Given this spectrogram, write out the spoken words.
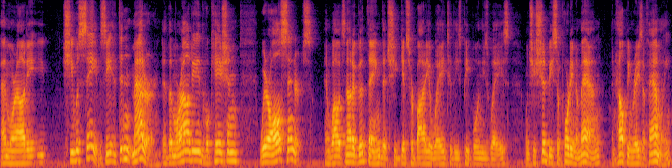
and morality, she was saved. See, it didn't matter. The morality, the vocation, we're all sinners. And while it's not a good thing that she gives her body away to these people in these ways, when she should be supporting a man and helping raise a family,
